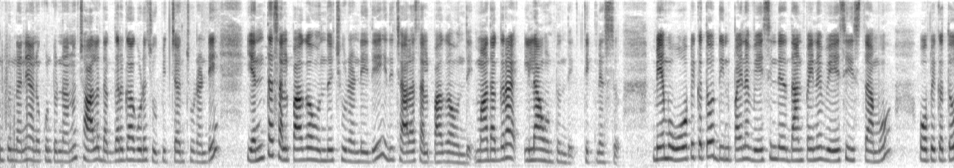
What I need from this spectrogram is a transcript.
ఉంటుందని అనుకుంటున్నాను. చాలా దగ్గరగా కూడా చూపించాను చూడండి. ఎంత సల్పాగా ఉంది చూడండి ఇది. ఇది చాలా సల్పాగా ఉంది. మా దగ్గర ఇలా ఉంటుంది థిక్నెస్. మేము ఓపికతో దీనిపైన వేసిండే దానిపైన వేసి ఇస్తాము. ఓపికతో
